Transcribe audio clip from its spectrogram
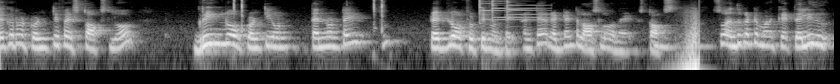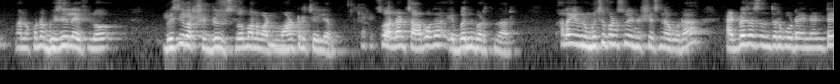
దగ్గర ట్వంటీ ఫైవ్ స్టాక్స్లో గ్రీన్లో ట్వంటీ టెన్ ఉంటాయి రెడ్లో ఫిఫ్టీన్ ఉంటాయి. అంటే రెడ్ అంటే లాస్లో ఉన్నాయి స్టాక్స్. సో ఎందుకంటే మనకి తెలియదు మనకున్న బిజీ లైఫ్లో బిజీ వర్క్ షెడ్యూల్స్లో మనం వాటిని మానిటర్ చేయలేం. సో అలాంటి చాలా ఇబ్బంది పడుతున్నారు. అలాగే ఇప్పుడు మ్యూచువల్ ఫండ్స్లో ఇన్వెస్ట్ చేసినా కూడా అడ్వైజర్స్ అందరూ కూడా ఏంటంటే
